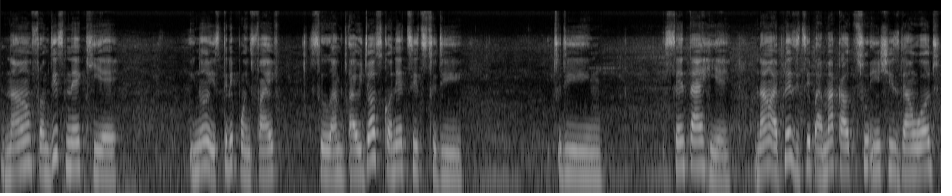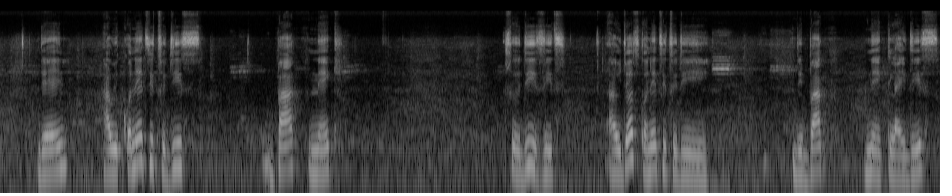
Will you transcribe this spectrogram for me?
Now from this neck here you know it's 3.5 so i'm i will just connect it to the to the center here. Now i place the tape i mark out two inches downward. Then i will connect it to this back neck. So this is it. I will just connect it to the the back neck like this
